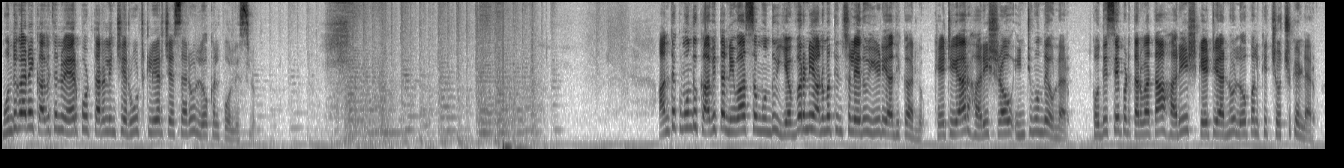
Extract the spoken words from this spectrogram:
ముందుగానే కవితను ఎయిర్పోర్ట్ తరలించే రూట్ క్లియర్ చేశారు లోకల్ పోలీసులు. అంతకుముందు కవిత నివాసం ముందు ఎవరిని అనుమతించలేదు ఈడీ అధికారులు. కేటీఆర్ హరీష్ రావు ఇంటి ముందే ఉన్నారు. కొద్దిసేపటి తర్వాత హరీష్ కేటీఆర్ను లోపలికి చొచ్చుకెళ్ళారు.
